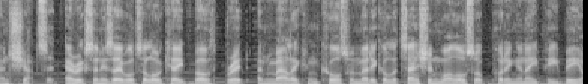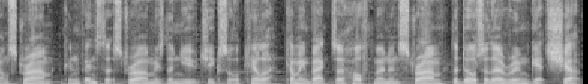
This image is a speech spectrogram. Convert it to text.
and shuts it. Erickson is able to locate both Britt and Malik and calls for medical attention while also putting an APB on Strahm, convinced that Strahm is the new jigsaw killer. Coming back to Hoffman and Strahm, the door to their room gets shut,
